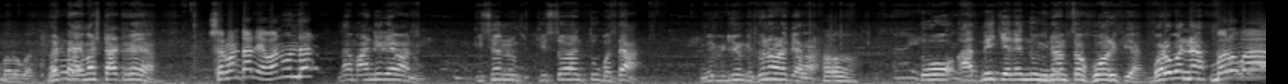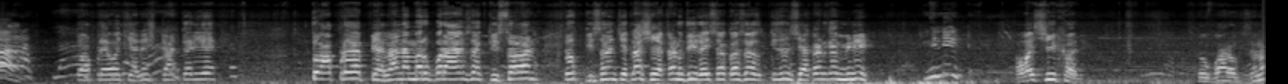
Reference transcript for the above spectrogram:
બરોબર. ટાઈમર સ્ટાર્ટ રહ્યા. સરવણ તાર રહેવાનું અંદર? ના માંડી રહેવાનું. કિશન કિશન તું બધા. મેં વીડિયો કીધું ને હમણાં પહેલા. તો આજની ચેલેન્જનું ઇનામ છે સો રૂપિયા. બરોબર ને? બરોબર. તો આપણે હવે ચેલેન્જ સ્ટાર્ટ કરીએ. તો આપણે પહેલા નંબર ઉપર આવ્યો છે કિશન. તો કિશન કેટલા સેકન્ડ સુધી રહી શકે છે? કિશન સેકન્ડ કે મિનિટ મિનિટ. હવે શીખ જ. તો બારો કિશન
